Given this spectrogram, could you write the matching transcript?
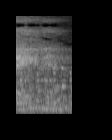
Mike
